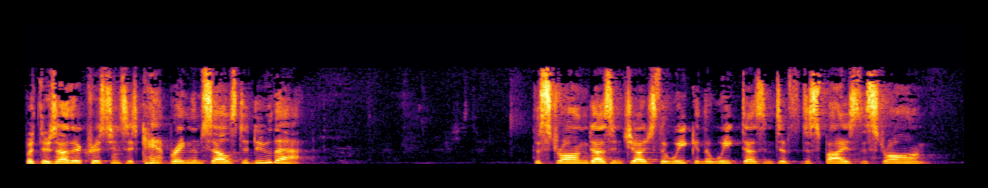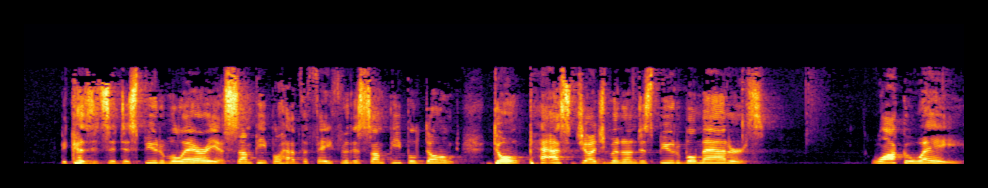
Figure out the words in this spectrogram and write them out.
But there's other Christians that can't bring themselves to do that. The strong doesn't judge the weak, and the weak doesn't despise the strong because it's a disputable area. Some people have the faith for this, some people don't. Don't pass judgment on disputable matters. Walk away.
